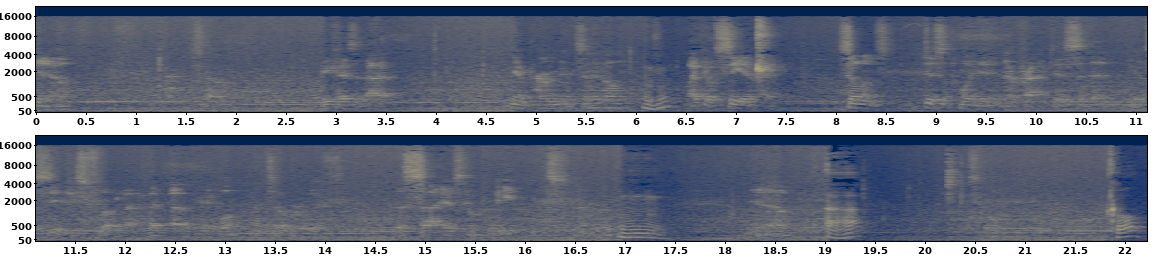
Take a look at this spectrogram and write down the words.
you know. So because of that impermanence in it all, hmm like you'll see it like someone's disappointed in their practice and then you'll see it just flow back like oh, okay well that's over with the sigh is complete It's, you know, Mm. you know Uh huh. Cool.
